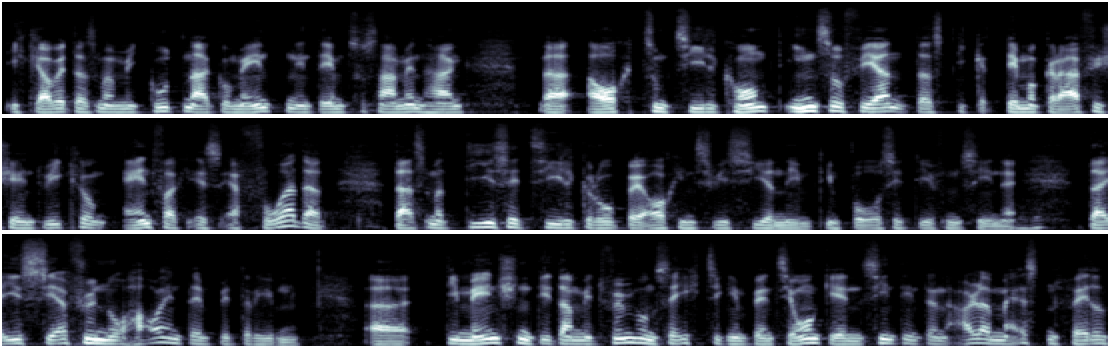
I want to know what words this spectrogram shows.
Ich glaube, dass man mit guten Argumenten in dem Zusammenhang äh, auch zum Ziel kommt. Insofern, dass die demografische Entwicklung einfach es erfordert, dass man diese Zielgruppe auch ins Visier nimmt, im positiven Sinne. Mhm. Da ist sehr viel Know-how in den Betrieben. Äh, die Menschen, die dann mit 65 in Pension gehen, sind in den allermeisten Fällen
